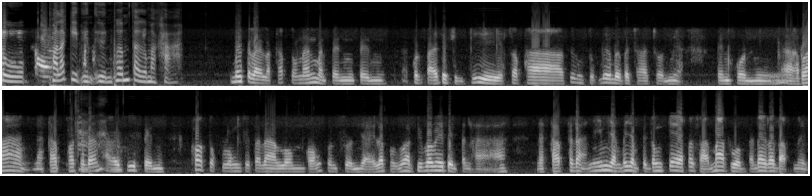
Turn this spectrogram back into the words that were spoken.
สู่ภารกิจอื่น ๆ เพิ่มเติมอะค่ะ ไม่เป็นไรหรอกครับ ตรงนั้นมันเป็นเป็นกฎหมายเป็นสิ่งที่สภาซึ่งถูกเลือกโดยประชาชนเนี่ย เป็นคนร่างนะครับ เพราะฉะนั้นอะไรที่เป็นข้อตกลงเจตนารมณ์ของคนส่วนใหญ่ แล้วผมว่าคิดว่าไม่เป็นปัญหา นะครับขณะนี้ยังไม่จำเป็นต้องแก้ก็สามารถรวมกันได้ระดับหนึ่ง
